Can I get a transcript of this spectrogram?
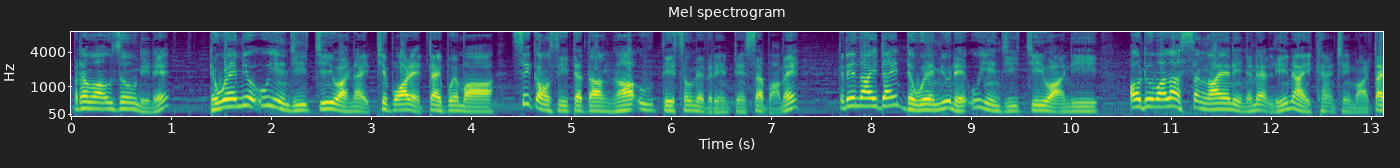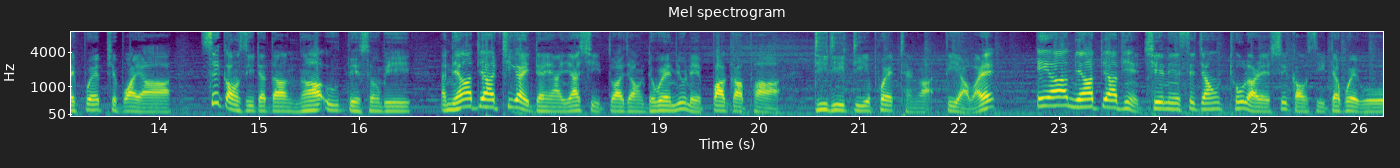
ပထမအဦးဆုံးအနေနဲ့ ဒဝယ်မြို့ဥယျာဉ်ကြီးကြေးရွာ၌ဖြစ်ပွားတဲ့တိုက်ပွဲမှာစစ်ကောင်စီတပ်သား9ဦးသေဆုံးတဲ့တဲ့တင်တင်ဆက်ပါမယ်။တရင်တိုင်းတိုင်းဒဝယ်မြို့နယ်ဥယျာဉ်ကြီးကြေးရွာအနီးအော်တိုဘာလ15ရက်နေ့နနက်4နာရီခန့်အချိန်မှာတိုက်ပွဲဖြစ်ပွားရာစစ်ကောင်စီတပ်သား9ဦးသေဆုံးပြီးအများအပြားထိခိုက်ဒဏ်ရာရရှိသွားကြောင်းဒဝယ်မြို့နယ်ပကဖ DDT အဖွဲ့ထံကသိရပါဗျ။အင်အားများပြားဖြင့်ခြေလင်းစစ်ကြောင်းထိုးလာတဲ့စစ်ကောင်စီတပ်ဖွဲ့ကို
